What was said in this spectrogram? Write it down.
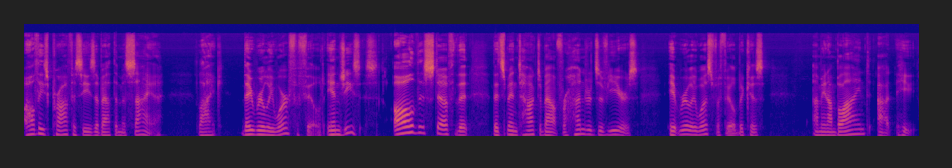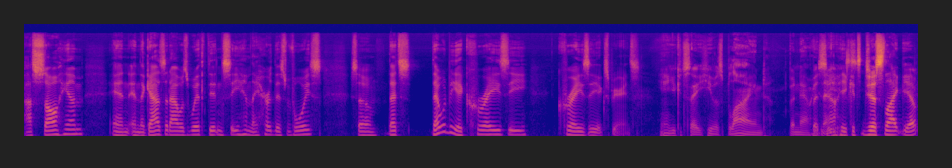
all these prophecies about the Messiah, like they really were fulfilled in Jesus. All this stuff that that's been talked about for hundreds of years, it really was fulfilled because I mean, I'm blind. I he I saw him and and the guys that I was with didn't see him. They heard this voice. So, that's that would be a crazy crazy experience. yeah. You could say he was blind, but now But he now he could just like yep,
